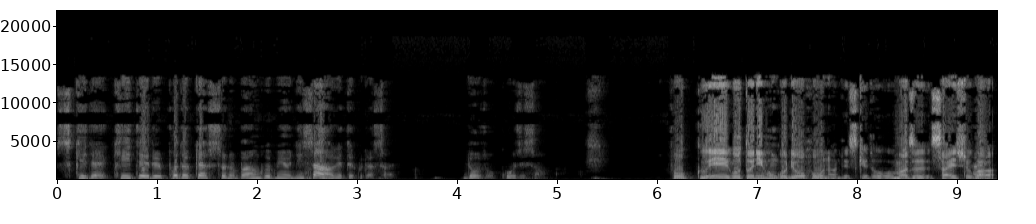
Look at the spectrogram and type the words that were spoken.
好きで聞いているポッドキャストの番組を2、3上げてください。どうぞ、コウジさん。僕、英語と日本語両方なんですけど、まず最初が、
